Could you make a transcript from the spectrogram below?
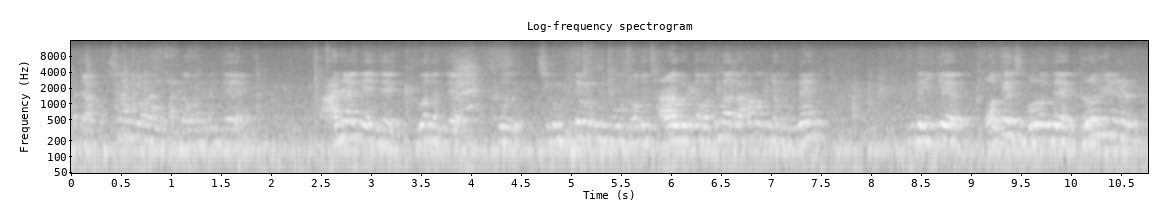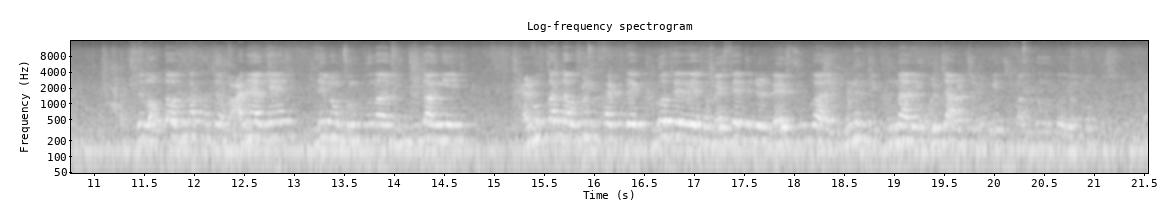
가지 않고 친환경으로 간다고 했는데 만약에 이제 그거는 이제 그 지금 이재명 정부 저도 잘하고 있다고 생각을 하거든요. 근데 근데 이게 어떻게 될지 모르는데 그런 별로 없다고 생각하죠. 만약에 이재명 정부나 민주당이 잘못 간다고 생각할 때 그것에 대해서 메시지를 낼 수가 있는지 그날이 올지 않을지 모르겠지만 그거 여쭤보고 싶습니다.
